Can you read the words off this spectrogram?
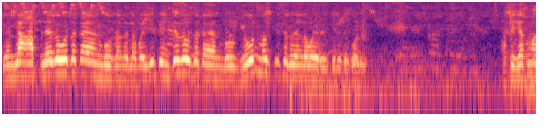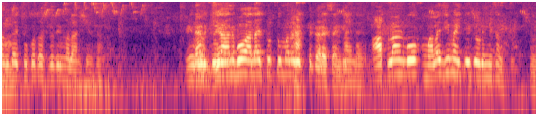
त्यांना आपल्या जवळचा काय अनुभव सांगितला पाहिजे? त्यांच्या जवळचा काय अनुभव? घेऊन मग ती सगळ्यांना व्हायरल केलं तर कॉलेज असं ह्यात माझं काही चुकत असलं तरी मला आणखीन सांगा. नाही, जे अनुभव आलाय तो तुम्हाला. व्यक्त करायला नाही सांगितलं. नाही आपला अनुभव मला जी माहिती आहे तेवढं मी सांगतो.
